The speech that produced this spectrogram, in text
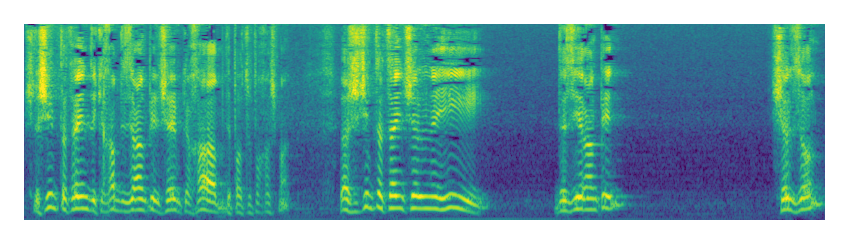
שלושים תתאים זה ככה דזרנפין שהם ככה דפרצוף החשמל. והשישים תתאים של נהי דזירנפין של זון,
